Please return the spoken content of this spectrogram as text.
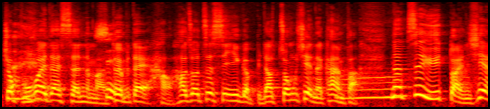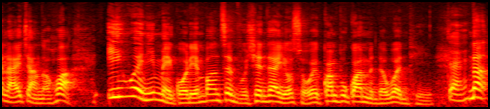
就不会再升了嘛，对不对？好，他说这是一个比较中线的看法。那至于短线来讲的话，因为你美国联邦政府现在有所谓关不关门的问题，对，那。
